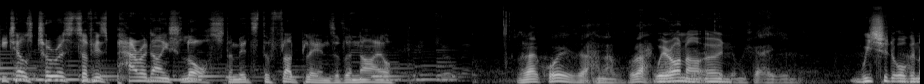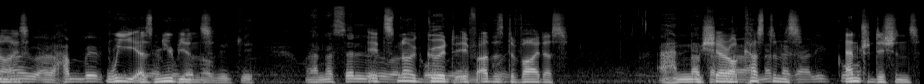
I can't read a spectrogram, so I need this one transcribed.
He tells tourists of his paradise lost amidst the floodplains of the Nile. We're on our own. We should organize. We as Nubians. It's no good if others divide us. We share our customs and traditions.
